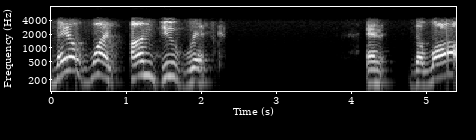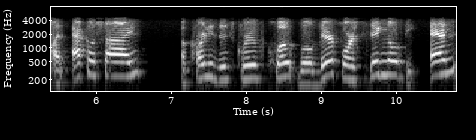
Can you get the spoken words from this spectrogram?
They don't want undue risk. And the law on ecocide, according to this group, quote, will therefore signal the end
